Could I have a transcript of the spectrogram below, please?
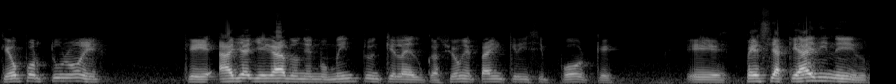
qué oportuno es que haya llegado en el momento en que la educación está en crisis porque eh, pese a que hay dinero,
